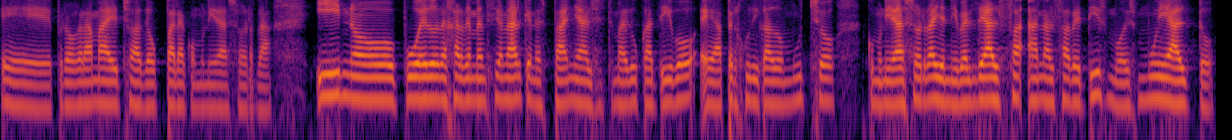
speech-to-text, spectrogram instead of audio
eh, programa hecho ad hoc para comunidad sorda. Y no puedo dejar de mencionar que en España el sistema educativo eh, ha perjudicado mucho comunidad sorda y el nivel de analfabetismo es muy alto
